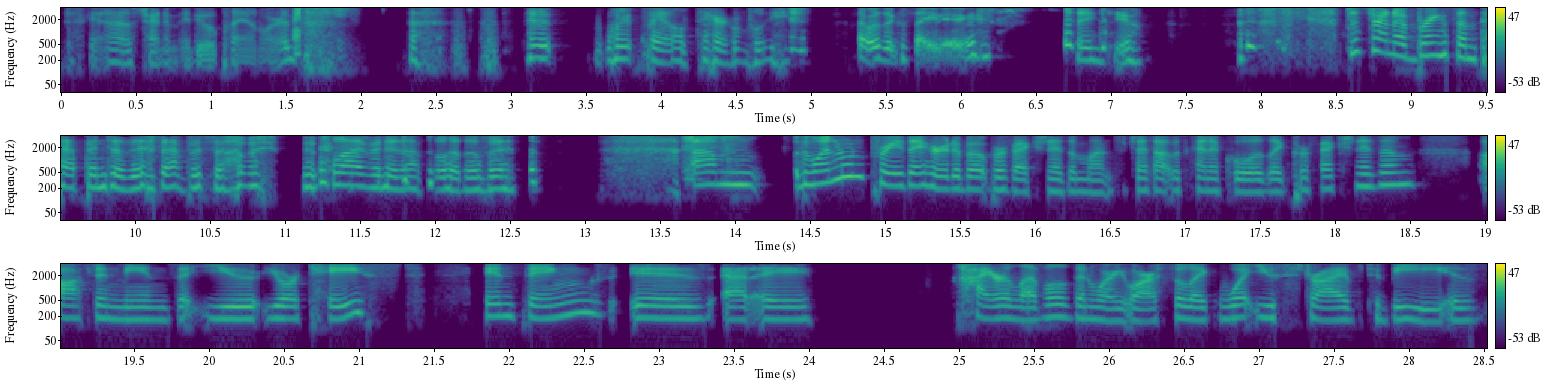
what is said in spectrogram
Just kidding. I was trying to do a play on words. it, it failed terribly. That was exciting. Thank you. Just trying to bring some pep into this episode, liven it up a little bit. Um, the one phrase I heard about perfectionism once, which I thought was kind of cool, is like perfectionism often means that you your taste in things is at a higher level than where you are. So like what you strive to be is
